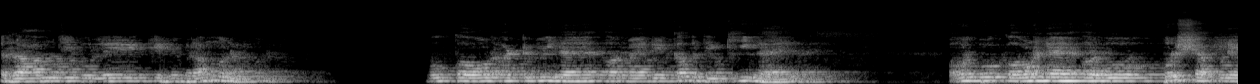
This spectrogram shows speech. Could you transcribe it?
राम जी बोले कि हे ब्राह्मण वो कौन अटवी है और मैंने कब देखी है और वो कौन है और वो पुरुष अपने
